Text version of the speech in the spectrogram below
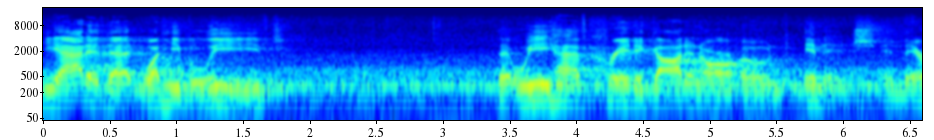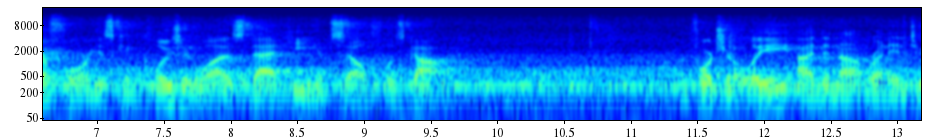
He added that what he believed that we have created God in our own image, and therefore his conclusion was that he himself was God. Unfortunately, I did not run into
